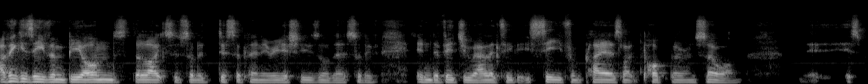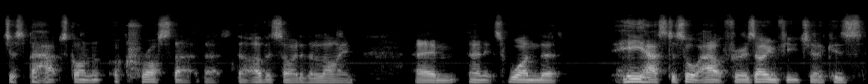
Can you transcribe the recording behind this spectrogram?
I think it's even beyond the likes of sort of disciplinary issues or the sort of individuality that you see from players like Pogba and so on. It's just perhaps gone across that that that other side of the line um, and it's one that he has to sort out for his own future because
